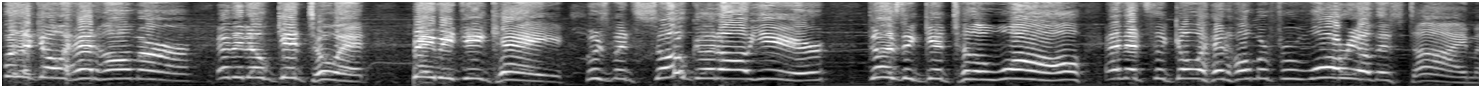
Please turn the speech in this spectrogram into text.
for the go-ahead homer, and they don't get to it. Baby DK, who's been so good all year, doesn't get to the wall, and that's the go-ahead homer for Wario this time.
